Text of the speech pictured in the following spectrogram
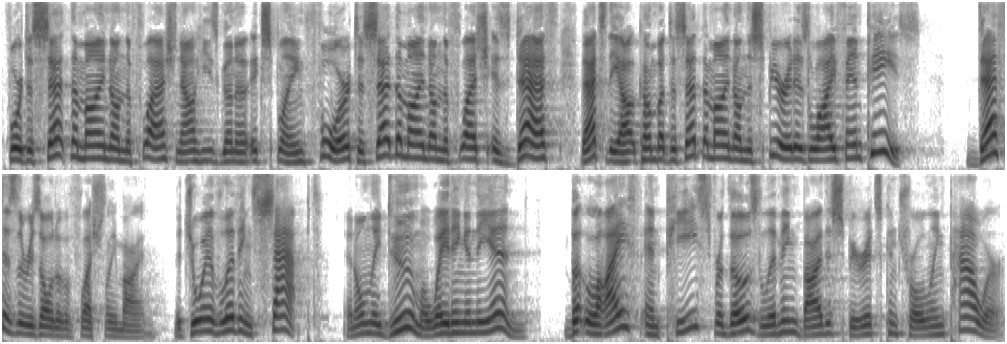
For to set the mind on the flesh, now he's going to explain, for to set the mind on the flesh is death, that's the outcome, but to set the mind on the spirit is life and peace. Death is the result of a fleshly mind, the joy of living sapped and only doom awaiting in the end, but life and peace for those living by the Spirit's controlling power.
